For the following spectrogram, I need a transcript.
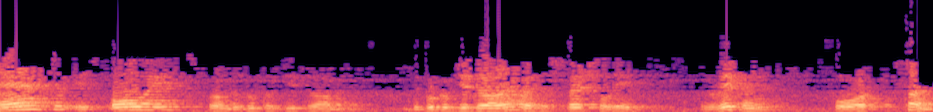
answer is always from the book of Deuteronomy. The book of Deuteronomy was especially written for sons,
